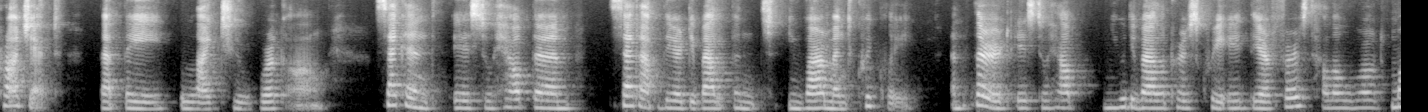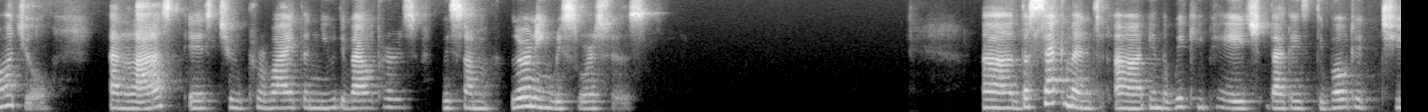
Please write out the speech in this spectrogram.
project that they like to work on. Second is to help them set up their development environment quickly. And third is to help new developers create their first Hello World module and last is to provide the new developers with some learning resources. Uh, the segment uh, in the wiki page that is devoted to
